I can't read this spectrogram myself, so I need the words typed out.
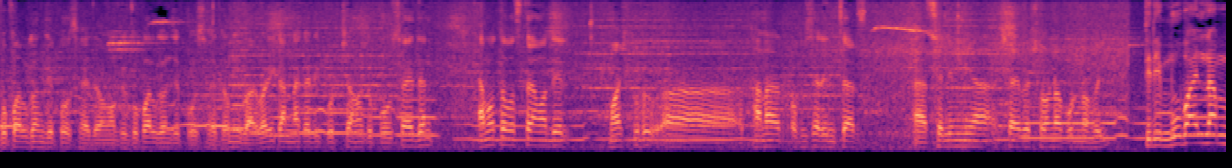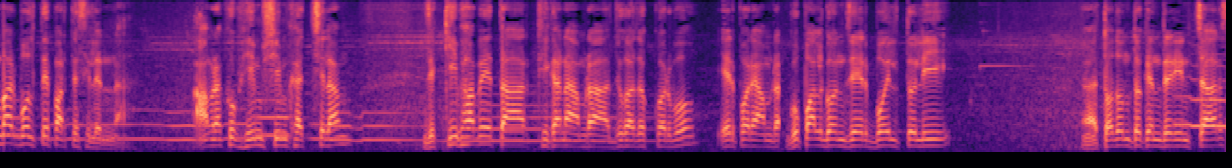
গোপালগঞ্জে পৌঁছায় দাও আমাকে গোপালগঞ্জে পৌঁছায় দাও। উনি বারবারই কান্নাকাটি করছে আমাকে পৌঁছায় দেন। এমত অবস্থায় আমাদের মহেশপুর থানার অফিসার ইনচার্জ সেলিম মিয়া সাহেবের স্বর্ণাপন্ন হই। তিনি মোবাইল নাম্বার বলতে পারতেছিলেন না। আমরা খুব হিমশিম খাচ্ছিলাম যে কীভাবে তার ঠিকানা আমরা যোগাযোগ করব। এরপরে আমরা গোপালগঞ্জের বৈলতলি তদন্ত কেন্দ্রের ইনচার্জ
